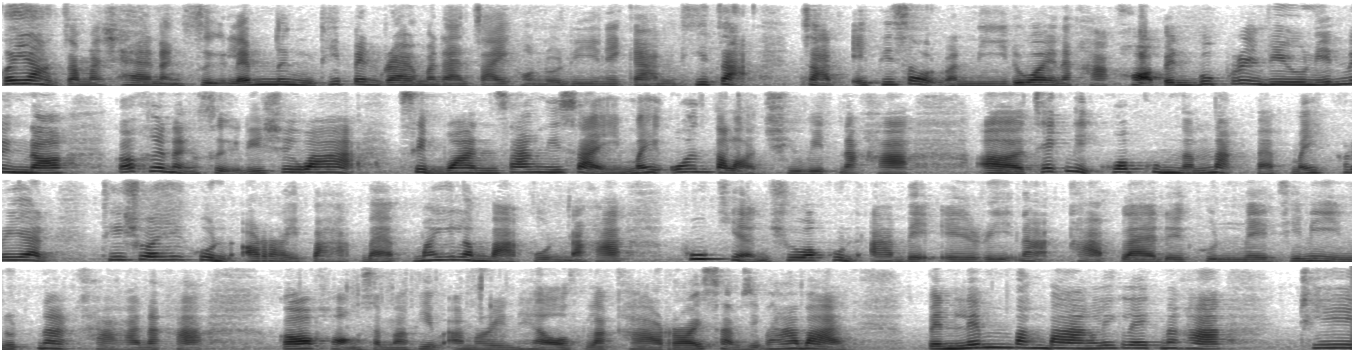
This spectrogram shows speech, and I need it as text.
ก็อยากจะมาแชร์หนังสือเล่มหนึ่งที่เป็นแรงบันดาลใจของหนูดีในการที่จะจัด episode วันนี้ด้วยนะคะ ขอเป็น book review นิดนึงเนาะก็คือหนังสือที่ชื่อว่า 10 วันสร้างนิสัยไม่อ้วนตลอดชีวิตนะคะเเทคนิคควบคุมน้ำหนักแบบไม่เครียด ที่ช่วยให้คุณอร่อยปากแบบไม่ลำบากคุณนะคะ ผู้เขียนชื่อว่าคุณอาเบเอรินะค่ะแปลโดยคุณเมทินีนุชนาคานะคะ ก็ของสำนักพิมพ์ Amarin Health ราคา 135 บาท เป็นเล่มบางๆ เล็ก ๆ นะคะ ที่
